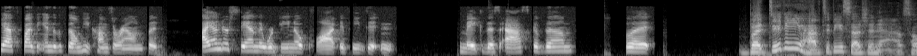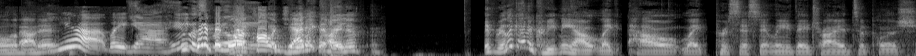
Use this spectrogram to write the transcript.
yes, by the end of the film he comes around, but I understand there would be no plot if he didn't make this ask of them. But but did he have to be such an asshole about it? yeah, like yeah, he, He could have been more apologetic. It really kind of. It really kind of creeped me out, like how like persistently they tried to push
